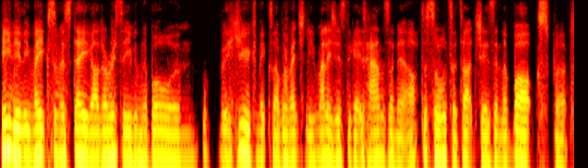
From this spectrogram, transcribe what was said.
he nearly makes a mistake under receiving the ball, and a huge mix-up. Eventually, manages to get his hands on it after Salter touches in the box, but.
